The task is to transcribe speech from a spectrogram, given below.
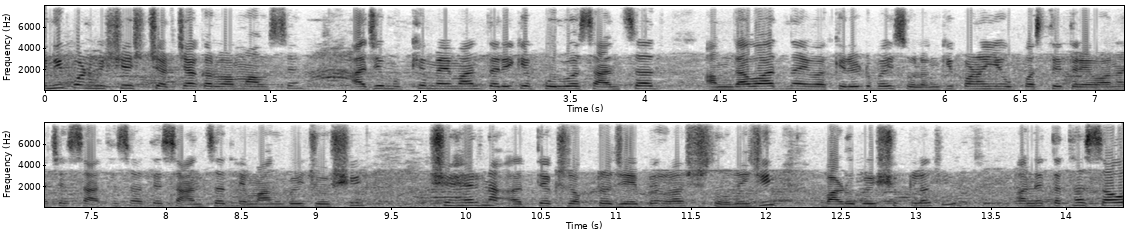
એની પણ વિશેષ ચર્ચા કરવામાં આવશે. આજે મુખ્ય મહેમાન તરીકે પૂર્વ સાંસદ અમદાવાદના એવા કિરીટભાઈ સોલંકી પણ અહીંયા ઉપસ્થિત રહેવાના છે. સાથે સાથે સાંસદ હેમાંગભાઈ જોશી, શહેરના અધ્યક્ષ ડૉક્ટર જયપ્રકાશ સોનીજી, બાળુભાઈ શુક્લજી અને તથા સૌ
